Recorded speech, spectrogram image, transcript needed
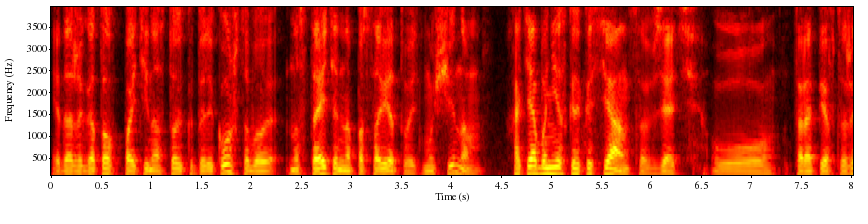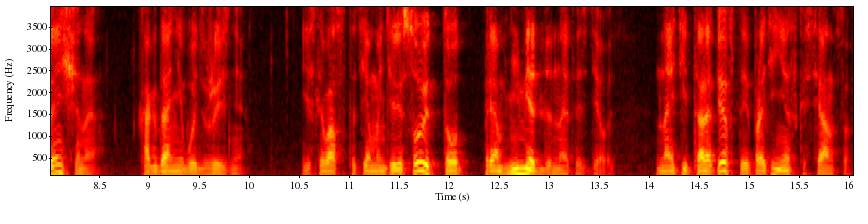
Я даже готов пойти настолько далеко, чтобы настоятельно посоветовать мужчинам хотя бы несколько сеансов взять у терапевта женщины когда-нибудь в жизни. Если вас эта тема интересует, то вот прям немедленно это сделать. Найти терапевта и пройти несколько сеансов.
